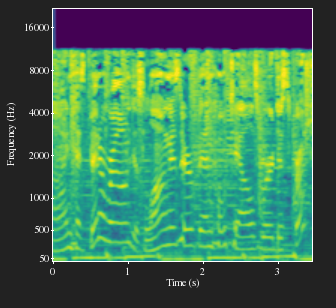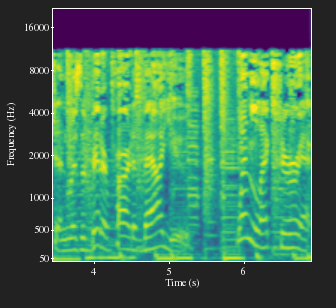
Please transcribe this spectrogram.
has been around as long as there have been hotels where discretion was a bitter part of value. One lecturer at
